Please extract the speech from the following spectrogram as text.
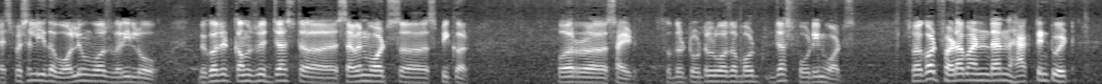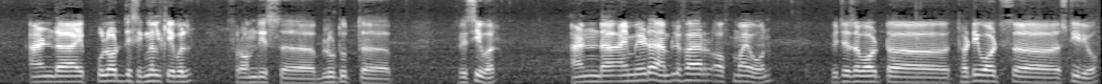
Especially the volume was very low because it comes with just uh, 7 watts speaker per side. So the total was about just 14 watts. So I got fed up and then hacked into it, and uh, I pull out the signal cable from this uh, Bluetooth uh, receiver and uh, I made an amplifier of my own which is about uh, 30 watts uh, stereo.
